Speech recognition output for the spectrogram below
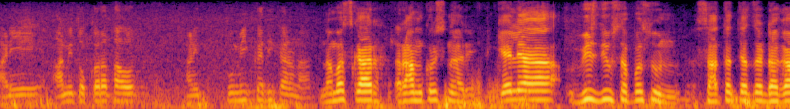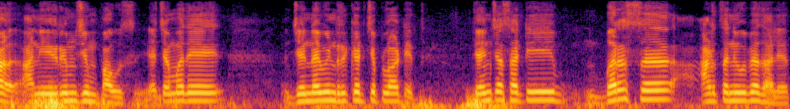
आणि आम्ही तो करत आहोत. आणि तुम्ही कधी करणार? नमस्कार रामकृष्ण हरी. गेल्या वीस दिवसापासून सातत्याचं ढगाळ आणि रिमझिम पाऊस याच्यामध्ये जे नवीन रिकेटचे प्लॉट आहेत त्यांच्यासाठी बरंच अडचणी उभ्या झाल्यात.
